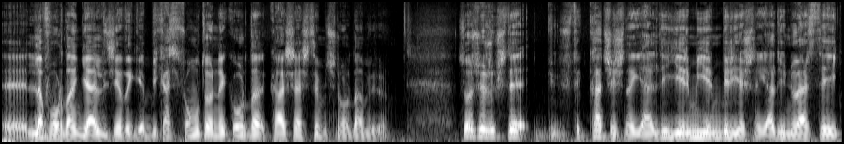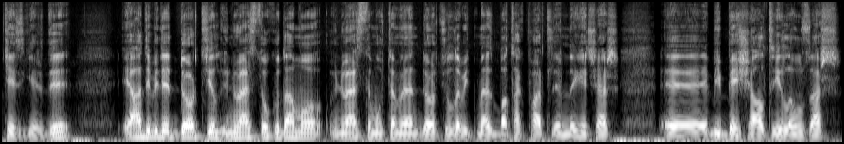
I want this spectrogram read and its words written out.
e, laf oradan geldi ya da birkaç somut örnek orada karşılaştığım için oradan veriyorum. Sonra çocuk işte, işte kaç yaşına geldi? 20-21 yaşına geldi. Üniversiteye ilk kez girdi. E hadi bir de dört yıl üniversite okudu ama o üniversite muhtemelen dört yılda bitmez. Batak partilerinde geçer. E, bir beş altı yıla uzar.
